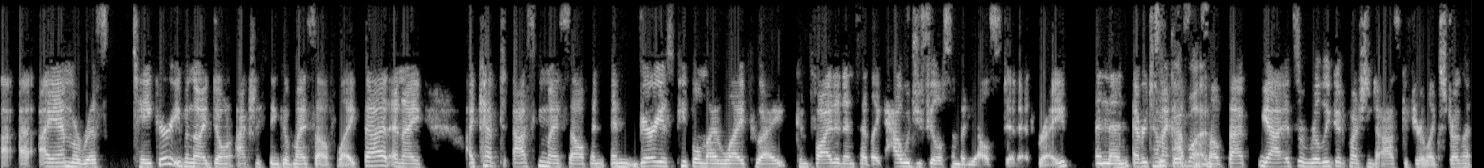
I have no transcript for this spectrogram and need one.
I, I am a risk taker, even though I don't actually think of myself like that. And I, I kept asking myself and, and various people in my life who I confided and said, like, how would you feel if somebody else did it? Right. And then every time I ask one. myself that, yeah, it's a really good question to ask if you're like struggling.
